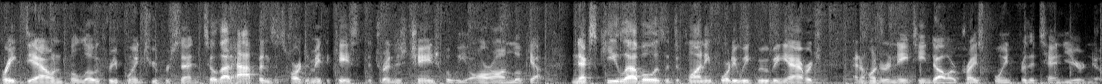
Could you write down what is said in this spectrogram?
break down below 3.2%. Until that happens, it's hard to make the case that the trend has changed, but we are on lookout. Next key level is the declining 40 week moving average and $118 price point for the 10 year note.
